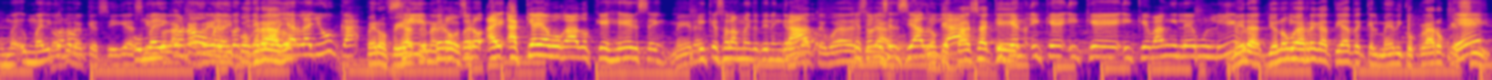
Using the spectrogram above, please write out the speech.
Un, médico No, no. pero el que sigue un médico la no, un médico tiene que guayar la yuca. pero fíjate sí, una pero, cosa. pero hay- aquí hay abogados que ejercen Mira. y que solamente tienen grado, que son licenciados Lo y que ya, pasa y que- y, que, y, que, y que van y leen un libro. Mira, yo no voy a regatear de que el médico, claro que ¿Eh?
